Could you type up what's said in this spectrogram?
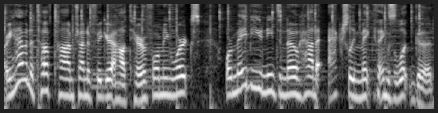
Are you having a tough time trying to figure out how terraforming works? Or maybe you need to know how to actually make things look good?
